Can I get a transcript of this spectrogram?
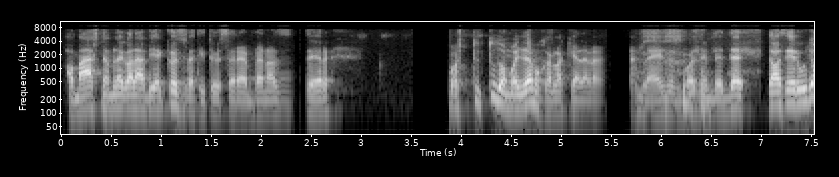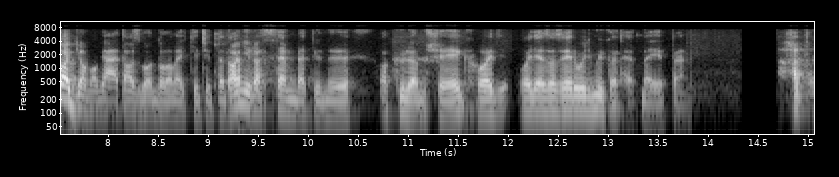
ha más nem, legalább ilyen közvetítő szerepben azért, most tudom, hogy nem akarlak kellemetlen helyzetbe de, de, de azért úgy adja magát, azt gondolom egy kicsit. Tehát annyira szembetűnő a különbség, hogy, hogy ez azért úgy működhetne éppen. Hát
